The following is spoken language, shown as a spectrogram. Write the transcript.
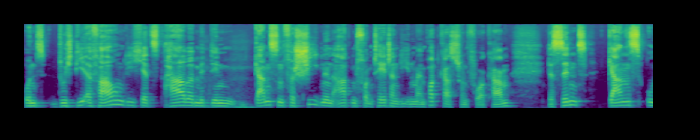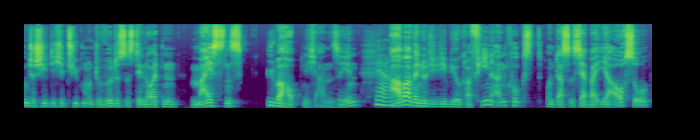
und durch die Erfahrung, die ich jetzt habe mit den ganzen verschiedenen Arten von Tätern, die in meinem Podcast schon vorkamen, das sind ganz unterschiedliche Typen und du würdest es den Leuten meistens überhaupt nicht ansehen. Ja. Aber wenn du dir die Biografien anguckst, und das ist ja bei ihr auch so,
